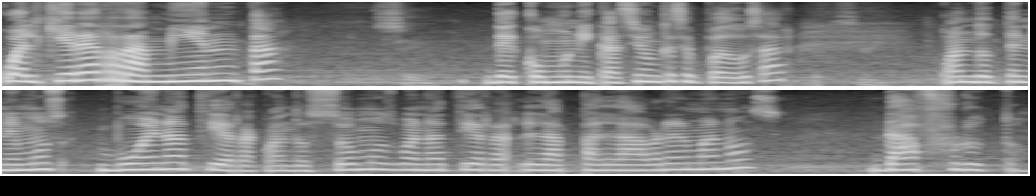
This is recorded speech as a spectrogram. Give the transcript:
cualquier herramienta de comunicación que se pueda usar. Cuando tenemos buena tierra, cuando somos buena tierra, la palabra, hermanos, da fruto.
